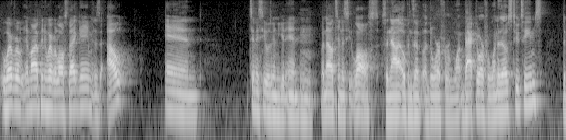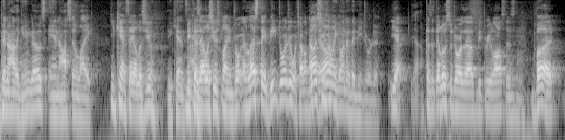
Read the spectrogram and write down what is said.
whoever, in my opinion, whoever lost that game is out, and Tennessee was going to get in. Mm. But now Tennessee lost. So now that opens up a door for one back door for one of those two teams, depending on how the game goes, and also like You can't say LSU. you can't Because I mean, LSU is playing Georgia, unless they beat Georgia, which I don't think LSU's they are. only going if they beat Georgia. yeah, Yeah. Mm-hmm. Because if they lose to Georgia, that would be three losses. But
